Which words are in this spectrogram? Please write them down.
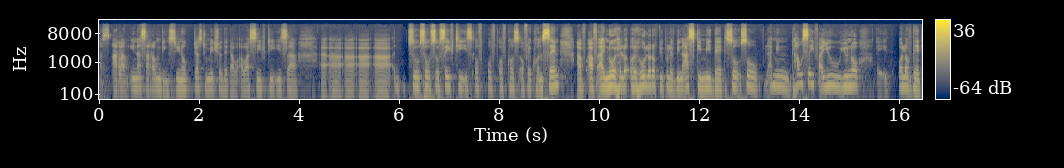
us around in our surroundings, you know, just to make sure that our, our safety is uh, uh, uh, uh, uh, Uh, uh, uh, so so so safety is of, of, of course of a concern. I've, I've, I know a, whole lot of people have been asking me that. So so I mean, how safe are you? You know, eh, all of that.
